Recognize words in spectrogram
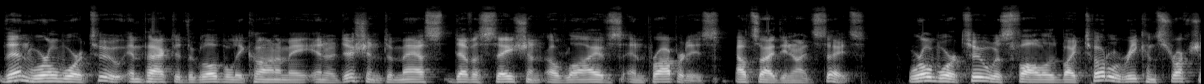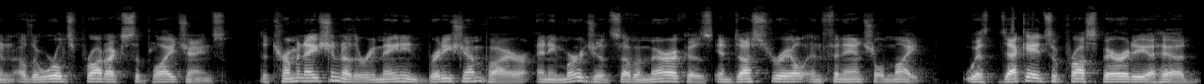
Then World War II impacted the global economy in addition to mass devastation of lives and properties outside the United States. World War II was followed by total reconstruction of the world's product supply chains, the termination of the remaining British Empire, and emergence of America's industrial and financial might. With decades of prosperity ahead,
